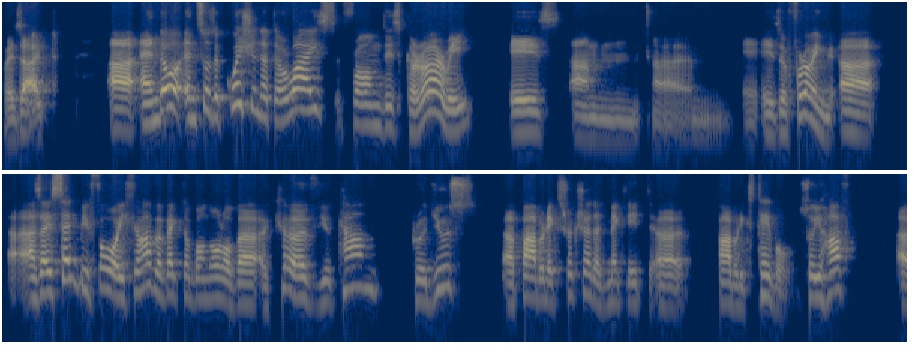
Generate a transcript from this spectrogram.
result. Uh, and, though, and so the question that arises from this corollary is, um, um, is the following. As I said before, if you have a vector bundle over a curve, you can produce a parabolic structure that makes it uh, parabolic stable. So you have uh,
